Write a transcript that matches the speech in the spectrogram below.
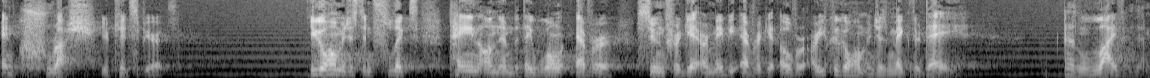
and crush your kids' spirits? You go home and just inflict pain on them that they won't ever soon forget or maybe ever get over. Or you could go home and just make their day and enliven them.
